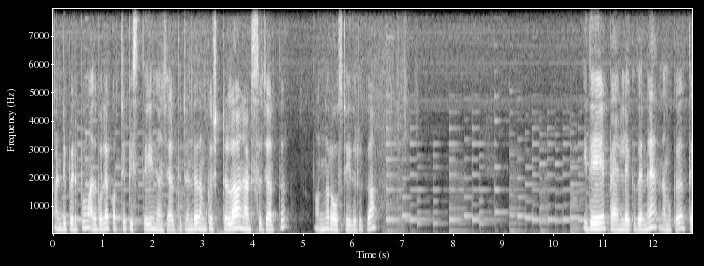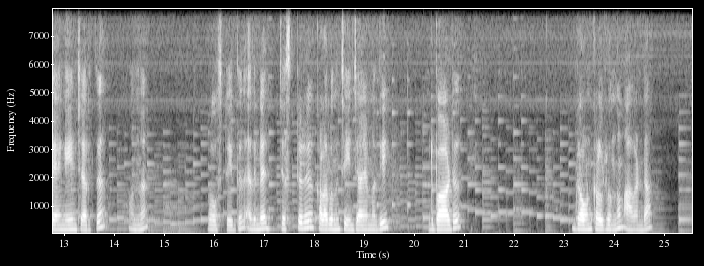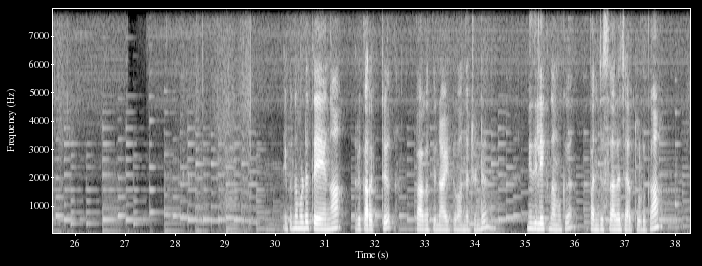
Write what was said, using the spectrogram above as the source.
അണ്ടിപ്പരിപ്പും അതുപോലെ കുറച്ച് പിസ്തയും ഞാൻ ചേർത്തിട്ടുണ്ട്. നമുക്ക് ഇഷ്ടമുള്ള നട്ട്സ് ചേർത്ത് ഒന്ന് റോസ്റ്റ് ചെയ്തെടുക്കുക. ഇതേ പാനിലേക്ക് തന്നെ നമുക്ക് തേങ്ങയും ചേർത്ത് ഒന്ന് റോസ്റ്റ് ചെയ്ത് അതിന്റെ ജസ്റ്റ് ഒരു കളറൊന്ന് ചേഞ്ച് ആയാൽ മതി. ഒരുപാട് ബ്രൗൺ കളറൊന്നും ആവണ്ട. ഇപ്പം നമ്മുടെ തേങ്ങ ഒരു കറക്റ്റ് പാകത്തിനായിട്ട് വന്നിട്ടുണ്ട്. ഇനി ഇതിലേക്ക് നമുക്ക് പഞ്ചസാര ചേർത്ത് കൊടുക്കാം.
